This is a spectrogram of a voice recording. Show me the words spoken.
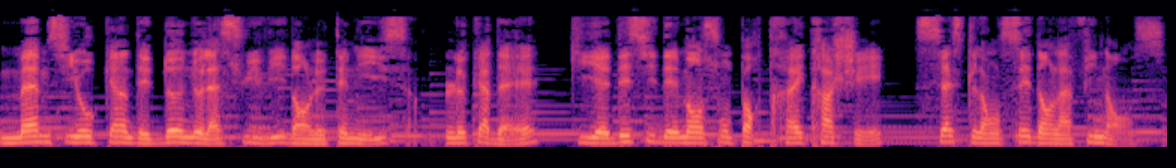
Même si aucun des deux ne l'a suivi dans le tennis, le cadet, qui est décidément son portrait craché, s'est lancé dans la finance.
